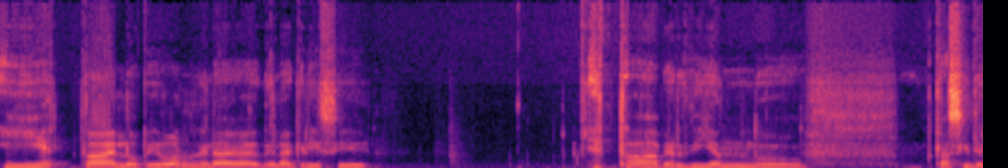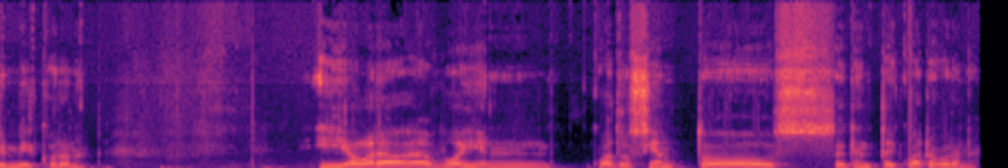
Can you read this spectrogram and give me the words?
Y esta es lo peor de la, de la crisis. Estaba perdiendo casi 3.000 coronas. Y ahora voy en 474 coronas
